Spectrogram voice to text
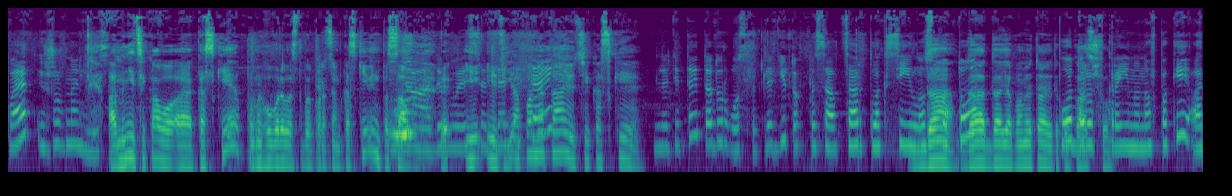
поет і журналіст. А мені цікаво, е, казки. Ми говорили з тобою перед цим. Казки він писав. Да, Е, дивися, І, і для я дітей, пам'ятаю ці казки. для дітей та дорослих. Для діток писав цар Плаксій Да, Лоскотон, да, да, я пам'ятаю таку Подорож казку. в країну навпаки, а,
